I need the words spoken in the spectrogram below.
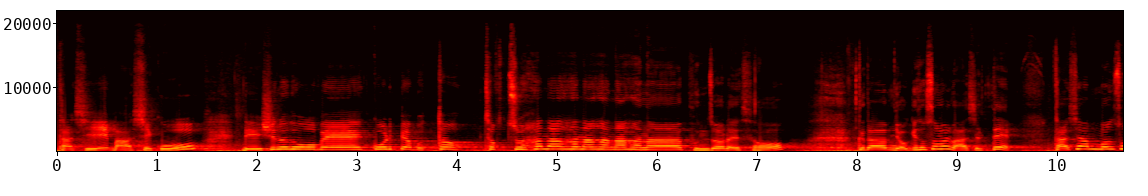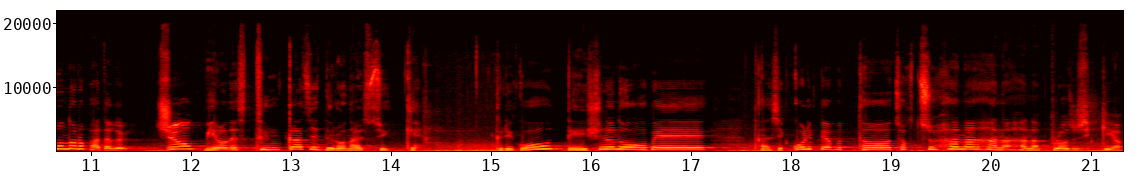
다시 마시고 내쉬는 호흡에 꼬리뼈부터 척추 하나하나 하나하나 분절해서 그 다음 여기서 숨을 마실 때 다시 한번 손으로 바닥을 쭉 밀어내서 등까지 늘어날 수 있게 그리고 내쉬는 호흡에 다시 꼬리뼈부터 척추 하나하나 하나 풀어주실게요.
